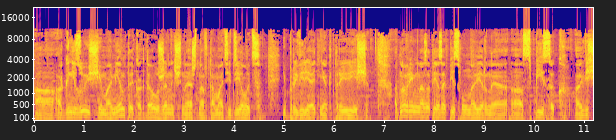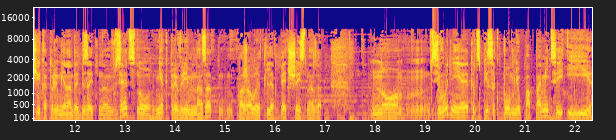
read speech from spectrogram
а, организующие моменты, когда уже начинаешь на автомате делать и проверять некоторые вещи. Одно время назад я записывал, наверное, а, список а, вещей, которые мне надо обязательно взять. Ну, некоторое время назад, пожалуй, это лет 5-6 назад. Но сегодня я этот список помню по памяти и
